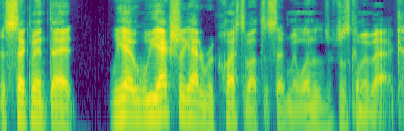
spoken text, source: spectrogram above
the segment that we have. We actually had a request about the segment when this was coming back.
